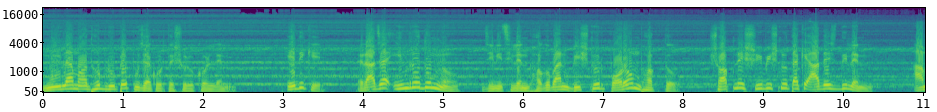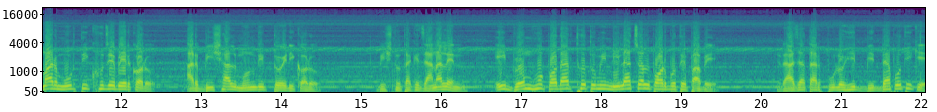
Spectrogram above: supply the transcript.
নীলামাধব রূপে পূজা করতে শুরু করলেন। এদিকে রাজা ইন্দ্রদুম্ন, যিনি ছিলেন ভগবান বিষ্ণুর পরম ভক্ত, স্বপ্নে শ্রীবিষ্ণু তাকে আদেশ দিলেন, আমার মূর্তি খুঁজে বের করো আর বিশাল মন্দির তৈরি করো। বিষ্ণু তাকে জানালেন, এই ব্রহ্ম পদার্থ তুমি নীলাচল পর্বতে পাবে। রাজা তার পুলোহিত বিদ্যাপতিকে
